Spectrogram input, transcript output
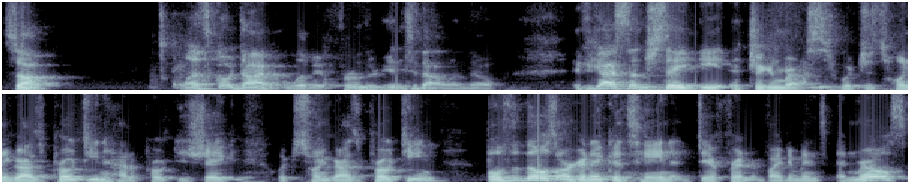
So, Let's go dive a little bit further into that one though. If you guys let's say eat a chicken breast, which is 20 grams of protein, had a protein shake, which is 20 grams of protein, both of those are going to contain different vitamins and minerals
